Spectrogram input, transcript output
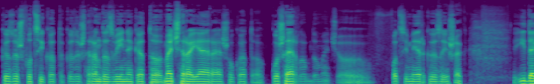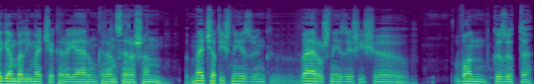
közös focikat, a közös rendezvényeket, a meccsre járásokat, a kosárlabda meccs, a foci mérkőzések. Idegenbeli meccsekre járunk rendszeresen, meccset is nézünk, városnézés is van közötte.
